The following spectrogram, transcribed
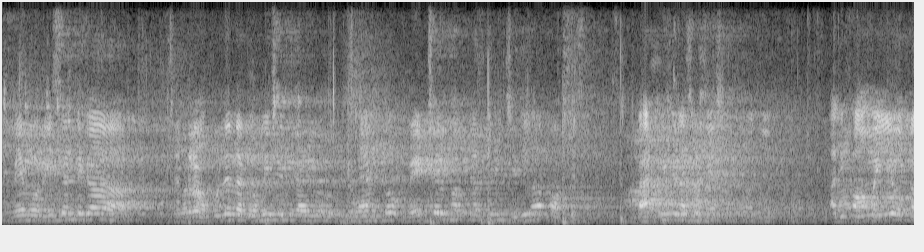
మేము రీసెంట్గా పుల్లెల గోపీచంద్ గారి సహాయంతో మేడ్చల్ మల్కాజ్గిరి జిల్లా ఫామ్ చేశాం బ్యాడ్మింటన్ అసోసియేషన్ అది ఫామ్ అయ్యి ఒక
